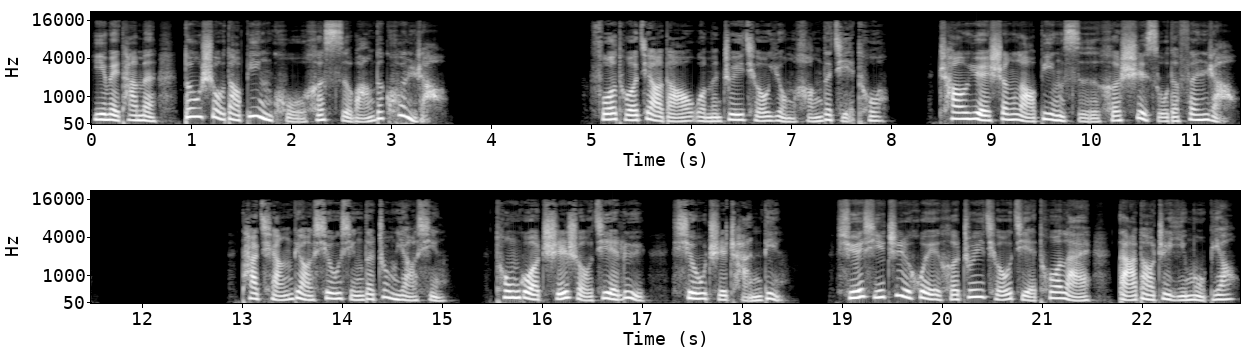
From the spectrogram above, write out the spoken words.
因为他们都受到病苦和死亡的困扰。佛陀教导我们追求永恒的解脱，超越生老病死和世俗的纷扰。他强调修行的重要性，通过持守戒律、修持禅定、学习智慧和追求解脱来达到这一目标。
